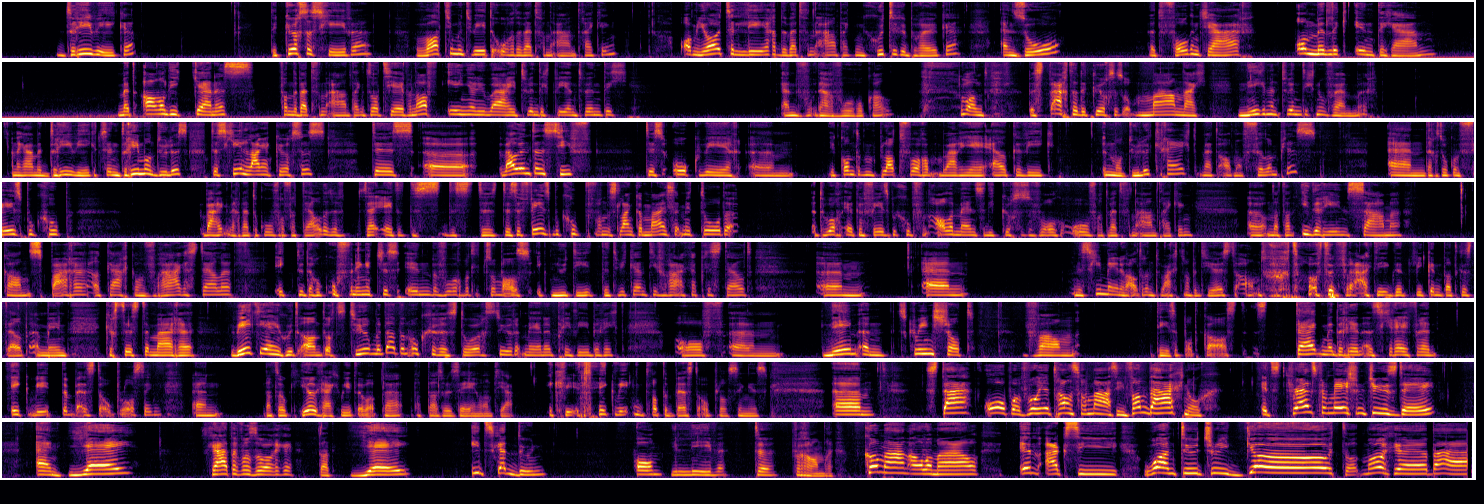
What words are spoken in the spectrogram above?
drie weken de cursus geven wat je moet weten over de wet van de aantrekking. Om jou te leren de wet van de aantrekking goed te gebruiken en zo het volgend jaar onmiddellijk in te gaan met al die kennis van de wet van aantrekking. Zodat jij vanaf 1 januari 2022 en daarvoor ook al. Want we starten de cursus op maandag 29 november. En dan gaan we drie weken. Het zijn drie modules. Het is geen lange cursus. Het is uh, wel intensief. Het is ook weer. Um, je komt op een platform waar jij elke week een module krijgt met allemaal filmpjes. En er is ook een Facebookgroep waar ik net ook over vertelde. Het is, de Facebookgroep van de Slanke Mindset Methode. Het wordt eigenlijk een Facebookgroep van alle mensen die cursussen volgen over de wet van aantrekking. Uh, omdat dan iedereen samen kan sparren, elkaar kan vragen stellen. Ik doe daar ook oefeningetjes in, bijvoorbeeld zoals ik nu dit weekend die vraag heb gesteld. Um, en misschien ben je nog altijd aan het wachten op het juiste antwoord op de vraag die ik dit weekend had gesteld aan mijn cursisten. Maar uh, Weet jij een goed antwoord? Stuur me dat dan ook gerust door. Stuur het mij in een privébericht. Of um, neem een screenshot van deze podcast. Tag me erin en schrijf erin. Ik weet de beste oplossing. En dat zou ik heel graag weten wat dat, wat dat zou zijn. Want ja, ik weet, ik weet niet wat de beste oplossing is. Um, sta open voor je transformatie. Vandaag nog. It's Transformation Tuesday. En jij gaat ervoor zorgen dat jij iets gaat doen om je leven te veranderen. Kom aan allemaal, in actie. 1, 2, 3, go! Tot morgen, bye!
